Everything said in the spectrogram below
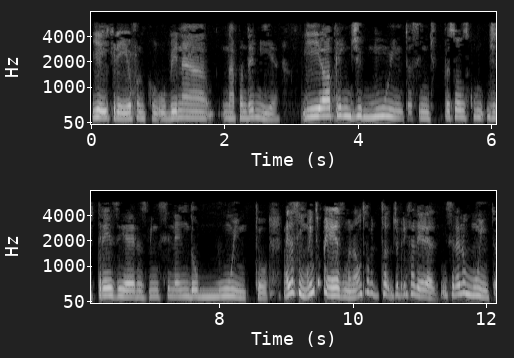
e aí criei o fã-clube na, na pandemia. E eu aprendi muito, assim, tipo, pessoas de 13 anos me ensinando muito. Mas assim, muito mesmo, não tô, tô de brincadeira, ensinando muito.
